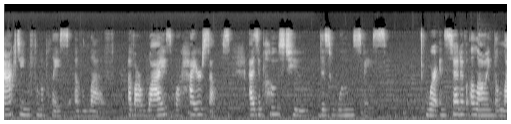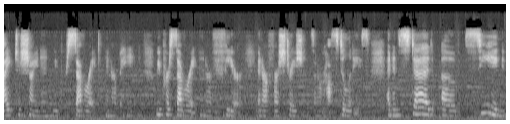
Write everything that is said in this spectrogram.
acting from a place of love of our wise or higher selves as opposed to this wound space where instead of allowing the light to shine in, we perseverate in our pain. We perseverate in our fear, in our frustrations, and our hostilities. And instead of seeing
